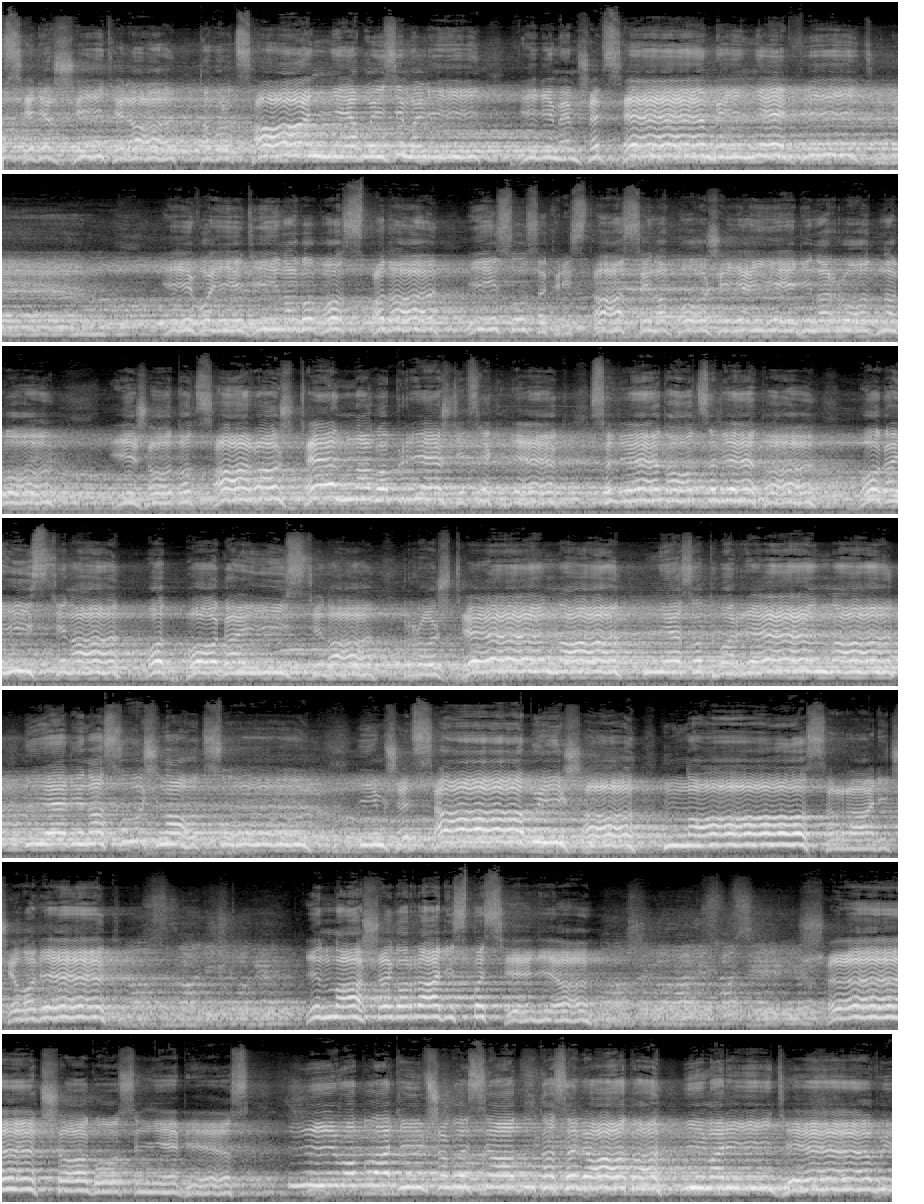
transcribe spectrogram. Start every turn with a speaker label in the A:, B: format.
A: Вседержителя, Творца неба и земли, видимым же всем и невидимым, и во единого Господа Иисуса Христа, Сына Божия Единородного, и же от Отца рожденного прежде всех век, света от света, Бога истина, от Бога истина, рождена, несотворена, единосущна Отцу, им же вся выша нас ради человек, и нашего ради спасения, шедшего с небес, и воплотившегося Духа Свята и Марии Девы.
